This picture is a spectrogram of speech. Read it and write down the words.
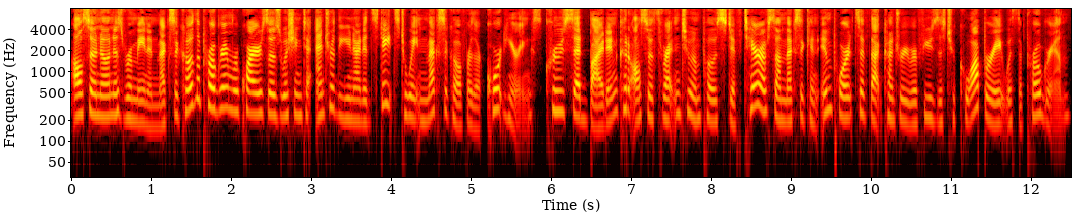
Also known as Remain in Mexico, the program requires those wishing to enter the United States to wait in Mexico for their court hearings. Cruz said Biden could also threaten to impose stiff tariffs on Mexican imports if that country refuses to cooperate with the program.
